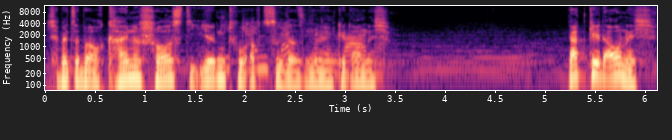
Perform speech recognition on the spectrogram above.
Ich habe jetzt aber auch keine Chance, die irgendwo abzulassen. Nee, geht auch nicht. Das geht auch nicht.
